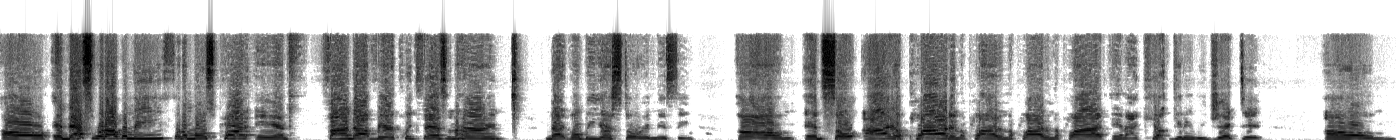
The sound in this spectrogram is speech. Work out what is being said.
Uh, and that's what I believe for the most part. And find out very quick, fast, and hurry not to be your story, Missy. Um, and so I applied and applied and applied and applied, and I kept getting rejected um,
